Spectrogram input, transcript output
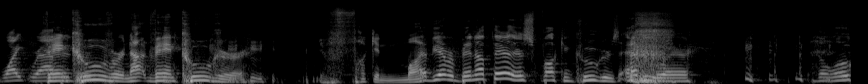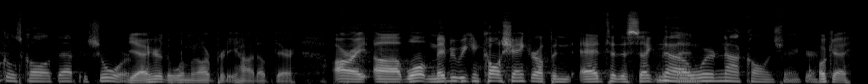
White Rapids. Vancouver, not Vancouver. you fucking mutt. Have you ever been up there? There's fucking cougars everywhere. the locals call it that for sure. Yeah, I hear the women are pretty hot up there. All right. Uh, well, maybe we can call Shanker up and add to this segment. No, then. we're not calling Shanker. okay.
